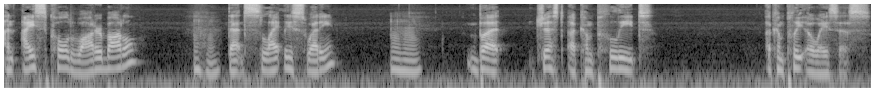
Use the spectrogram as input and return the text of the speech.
an ice cold water bottle Mm-hmm. that's slightly sweaty, Mm-hmm. but just a complete a complete oasis.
